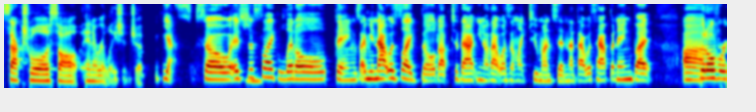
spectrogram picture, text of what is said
sexual assault in a relationship. Yes. So it's Mm-hmm. just like little things. I mean, that was like build up to that. You know, that wasn't like two months in that that was happening, but uh, But over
